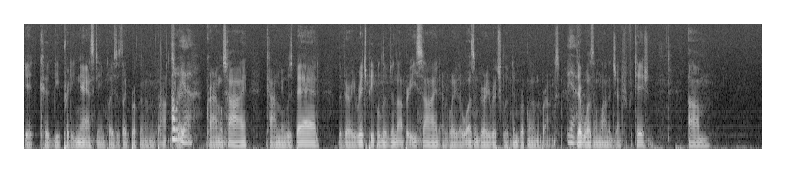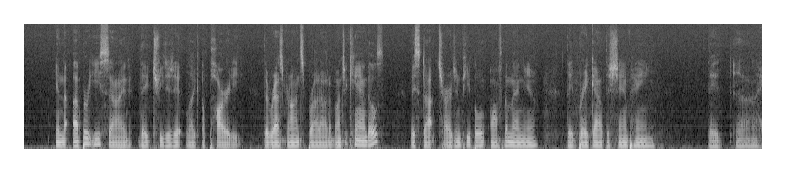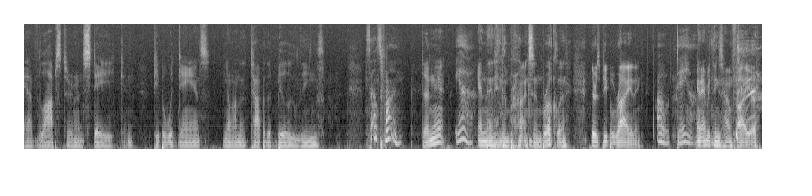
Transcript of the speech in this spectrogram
It could be pretty nasty in places like Brooklyn and the Bronx. Oh right? yeah. crime was high, economy was bad. The very rich people lived in the Upper East Side. Everybody that wasn't very rich lived in Brooklyn and the Bronx. Yeah. There wasn't a lot of gentrification. Um, in the Upper East Side, they treated it like a party. The restaurants brought out a bunch of candles. They stopped charging people off the menu. They'd break out the champagne. They'd uh, have lobster and steak, and people would dance, you know, on the top of the buildings. Sounds fun. Doesn't it? Yeah. And then in the Bronx and Brooklyn, there's people rioting, Oh damn. and everything's on fire.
